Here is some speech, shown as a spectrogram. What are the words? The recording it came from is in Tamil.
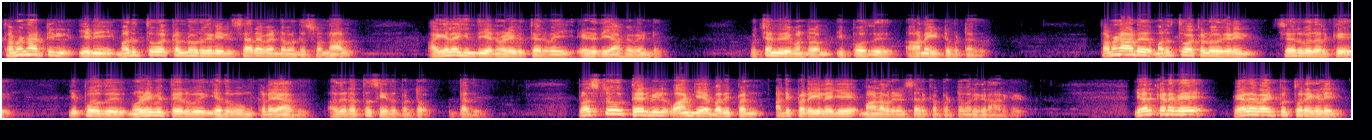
தமிழ்நாட்டில் இனி மருத்துவக் கல்லூரிகளில் சேர வேண்டும் என்று சொன்னால் அகில இந்திய நுழைவுத் தேர்வை எழுதியாக வேண்டும். உச்சநீதிமன்றம் இப்போது ஆணையிட்டு விட்டது. தமிழ்நாடு மருத்துவக் கல்லூரிகளில் சேருவதற்கு இப்போது நுழைவுத் தேர்வு எதுவும் கிடையாது. அது ரத்து செய்யப்பட்டு விட்டது. பிளஸ் டூ தேர்வில் வாங்கிய மதிப்பெண் அடிப்படையிலேயே மாணவர்கள் சேர்க்கப்பட்டு வருகிறார்கள். ஏற்கனவே வேலைவாய்ப்பு துறைகளில்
